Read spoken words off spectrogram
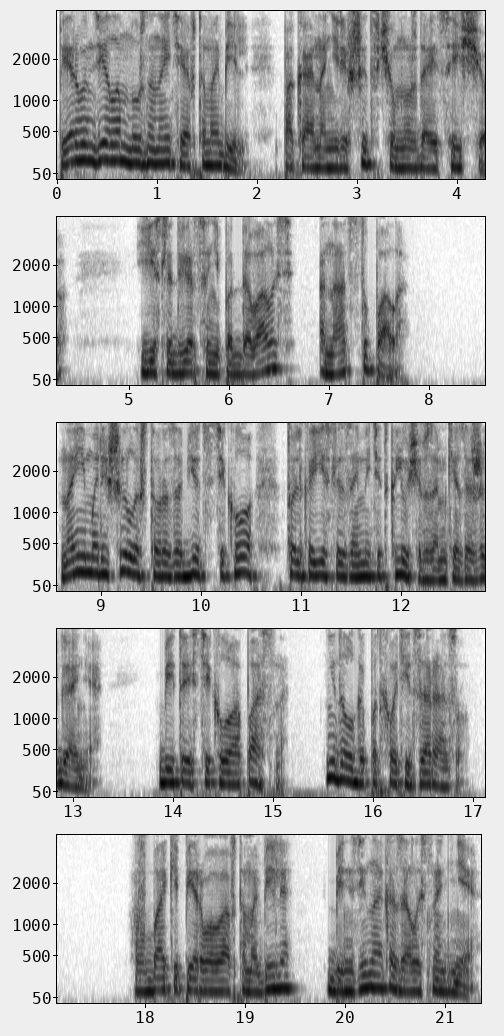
Первым делом нужно найти автомобиль, пока она не решит, в чем нуждается еще. Если дверца не поддавалась, она отступала. Наима решила, что разобьет стекло, только если заметит ключ в замке зажигания. Битое стекло опасно, недолго подхватить заразу. В баке первого автомобиля бензина оказалось на дне.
